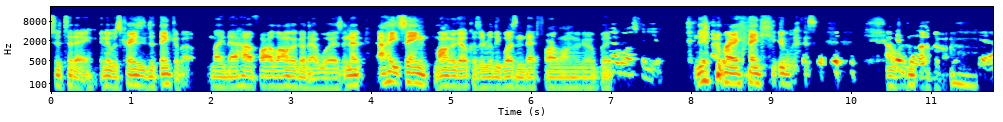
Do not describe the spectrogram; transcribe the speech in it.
to today, and it was crazy to think about, like that, how far long ago that was. And that I hate saying long ago because it really wasn't that far long ago, but it was for you. Yeah, right. Thank you. It was. it was. Yeah.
